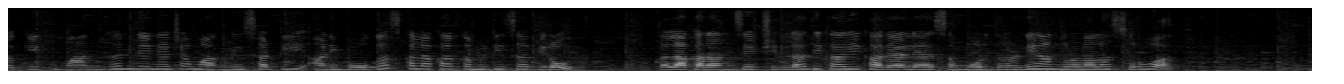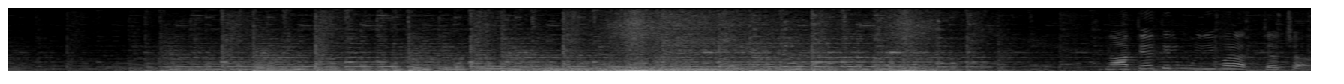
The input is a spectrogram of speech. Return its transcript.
थकीत मानधन देण्याच्या मागणीसाठी आणि बोगस कलाकार कमिटीचा विरोध कलाकारांचे जिल्हाधिकारी कार्यालयासमोर धरणे आंदोलनाला सुरुवात. नात्यातील मुलीवर अत्याचार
